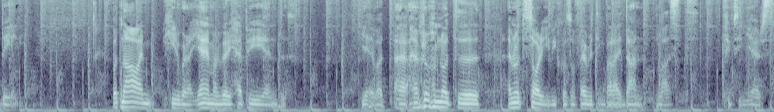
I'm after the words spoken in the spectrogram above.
daily. But now I'm here where I am. I'm very happy and yeah, but I, I'm not. Uh, I'm not sorry because of everything that I've done last 15 years.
